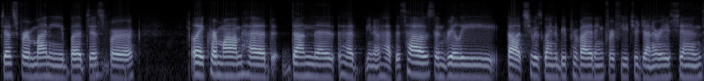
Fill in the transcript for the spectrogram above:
just for money, but just for like her mom had done the had you know had this house and really thought she was going to be providing for future generations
